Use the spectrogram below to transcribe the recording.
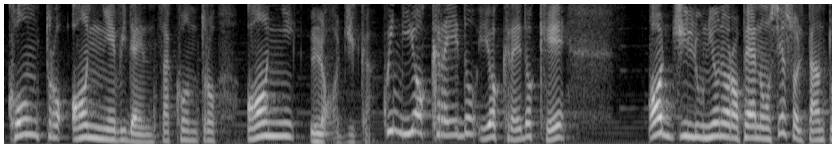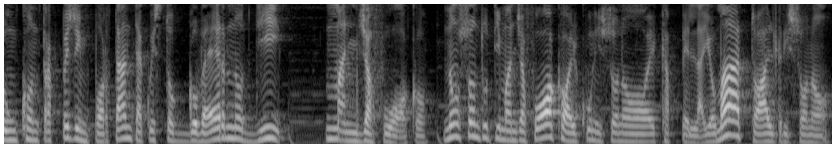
contro ogni evidenza, contro ogni logica. Quindi io credo, io credo che oggi l'Unione Europea non sia soltanto un contrappeso importante a questo governo di mangiafuoco. Non sono tutti mangiafuoco, alcuni sono Cappellaio Matto, altri sono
